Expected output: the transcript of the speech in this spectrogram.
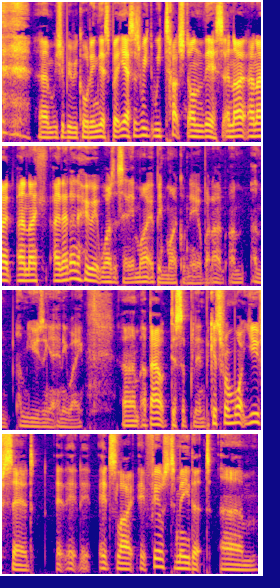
um, we should be recording this. But yes, as we we touched on this, and I and I and I I don't know who it was that said it. It might have been Michael Neill, but I'm I'm I'm I'm using it anyway. Um, about discipline, because from what you've said, it, it, it, it's like it feels to me that um,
